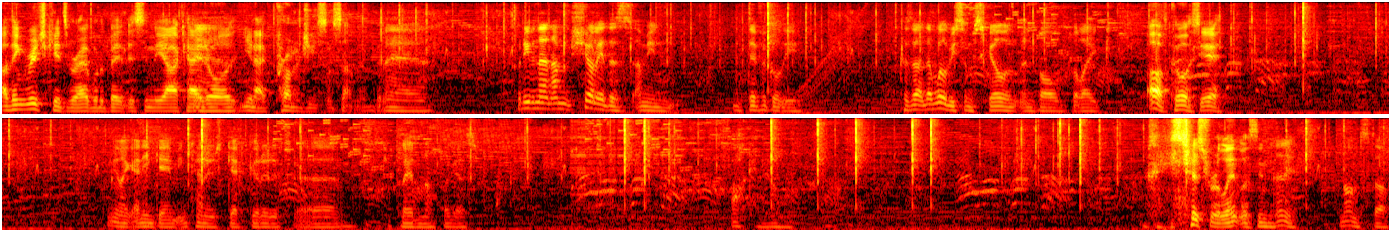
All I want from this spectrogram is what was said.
I think rich kids were able to beat this in the arcade Yeah. or, you know, prodigies or something. But Yeah. But even then, I'm surely there's, I mean, difficulty. Because there will be some skill involved, but like, Oh, of course, yeah. I mean, like any game, you can kind of just get good at it uh, if you play it enough, I guess. Fucking hell. He's just relentless, isn't he? Non-stop.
